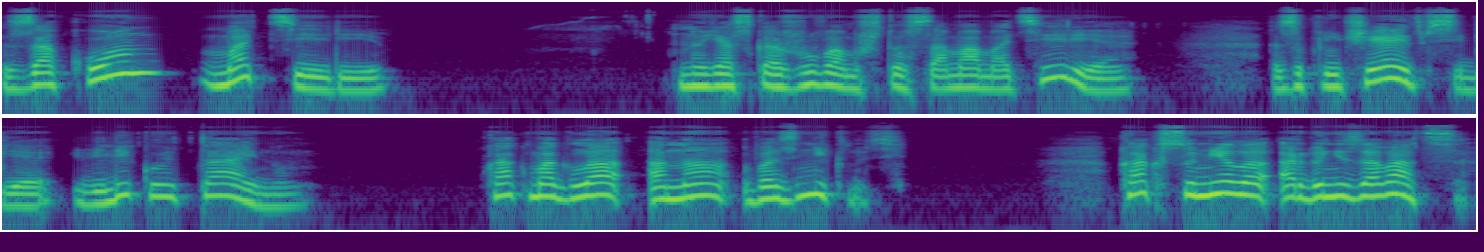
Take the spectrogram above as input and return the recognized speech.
закон материи. Но я скажу вам, что сама материя заключает в себе великую тайну. Как могла она возникнуть? Как сумела организоваться?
